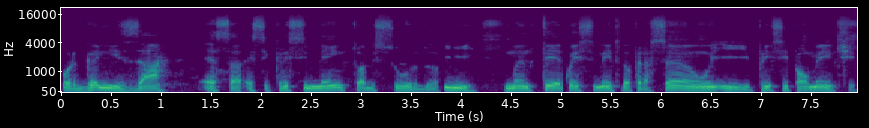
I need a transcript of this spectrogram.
organizar essa, esse crescimento absurdo e manter conhecimento da operação e principalmente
